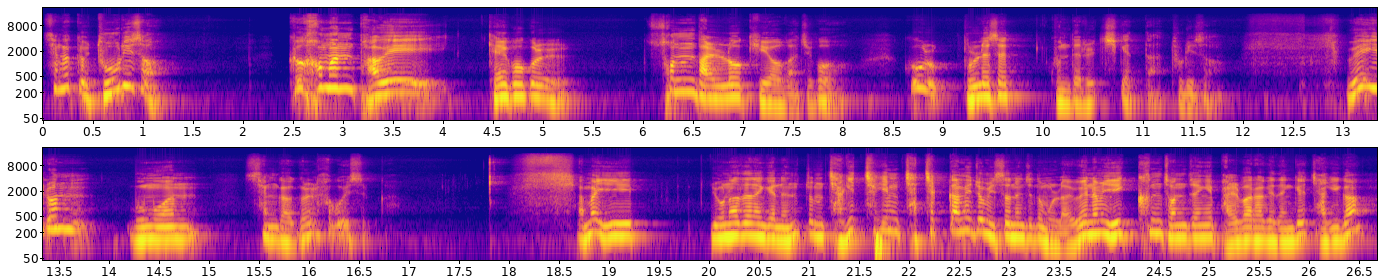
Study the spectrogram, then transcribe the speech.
생각해 둘이서 그 험한 바위 계곡을 손발로 기어가지고 그걸 블레셋 군대를 치겠다 둘이서 왜 이런 무모한 생각을 하고 있을까? 아마 이 요나단에게는 좀 자기 책임 자책감이 좀 있었는지도 몰라요. 왜냐하면 이 큰 전쟁이 발발하게 된 게 자기가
